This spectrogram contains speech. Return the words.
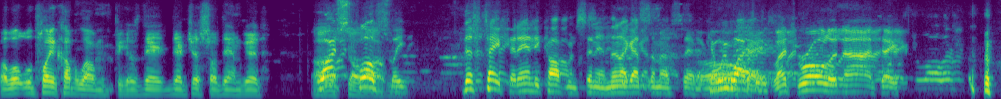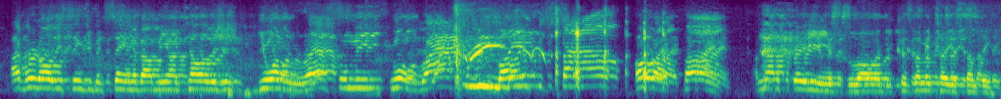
but we'll, we'll play a couple of them because they're they're just so damn good. Oh, watch so awesome. closely this tape that Andy Kaufman sent in. Then I got some else to say. Can we oh, watch Okay, it? Let's roll it now and take it. I've heard all these things you've been saying about me on television. You want to wrestle me? You want to wrestle me, Memphis style? All right, fine. I'm not afraid of you, Mr. Lawler, because let me tell you something.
